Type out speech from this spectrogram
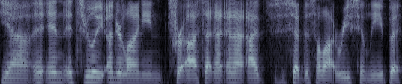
Yeah, and it's really underlining for us, and I've said this a lot recently, but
